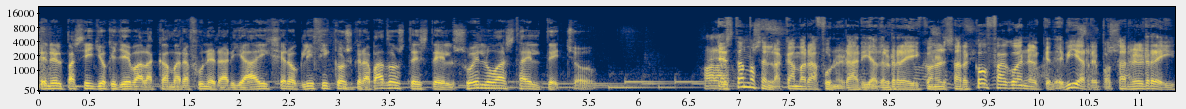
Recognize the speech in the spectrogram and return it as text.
En el pasillo que lleva a la cámara funeraria hay jeroglíficos grabados desde el suelo hasta el techo. Estamos en la cámara funeraria del rey con el sarcófago en el que debía reposar el rey,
